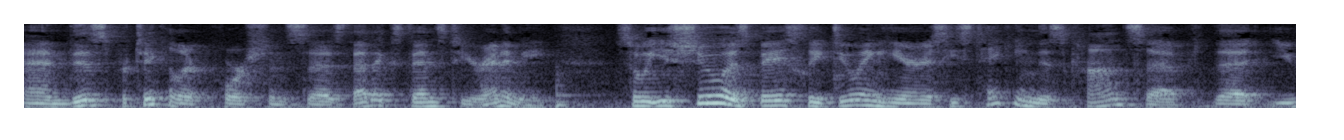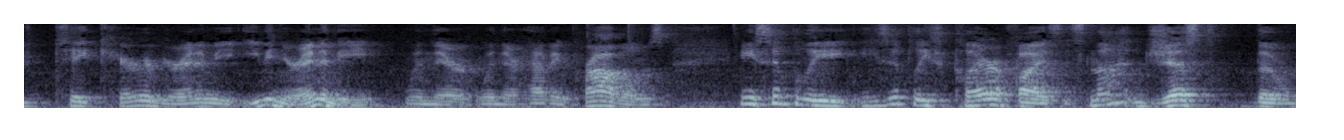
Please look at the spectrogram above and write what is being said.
And this particular portion says that extends to your enemy. So what Yeshua is basically doing here is he's taking this concept that you take care of your enemy, even your enemy, when they're when they're having problems, He simply he simply clarifies it's not just the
